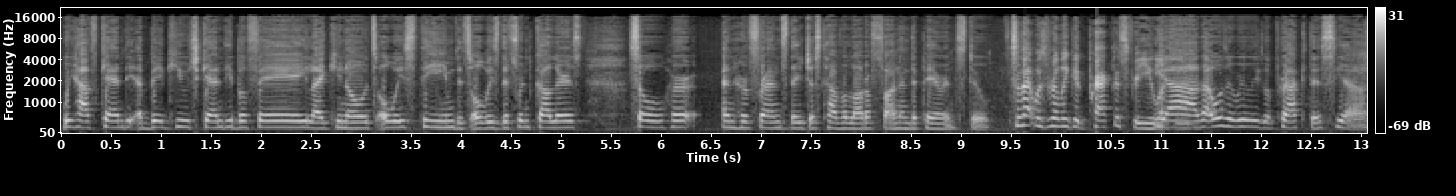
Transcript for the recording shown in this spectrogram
we have candy, a big, huge candy buffet. Like, you know, it's always themed. It's always different colors. So her and her friends, they just have a lot of fun, and the parents too. So that was really good practice for you, Yeah, it? that was a really good practice. Yeah.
